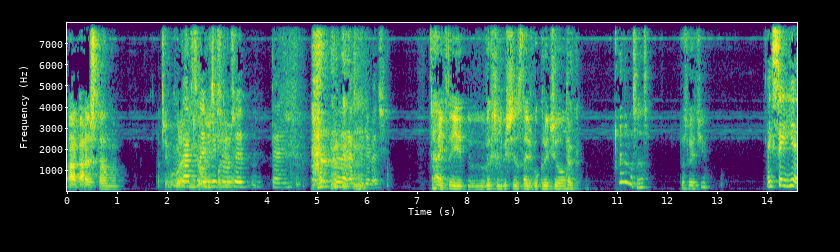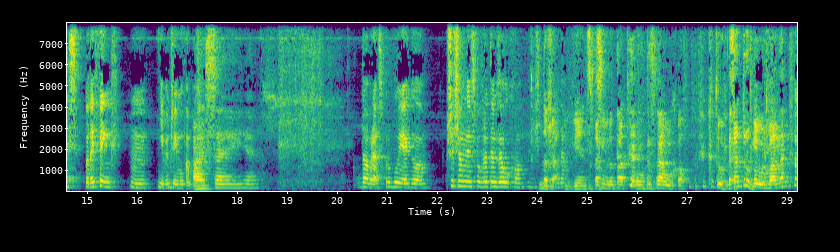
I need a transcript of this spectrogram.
a, a reszta, no, raczej w ogóle się Garth co nikogo nie się spodziewa. może ten cholera spodziewać. Aha, i w tej, wy chcielibyście zostać w ukryciu. Tak. No, no ma sens. Pasuje ci? I say yes, but I think... Hmm, nie wiem, czy im ufam. I say yes. Dobra, spróbuję go przyciągnąć z powrotem za ucho. jeśli mi się Dobra, uda. więc w takim wypadku Za ucho. Które? Za drugie Urwane? To,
